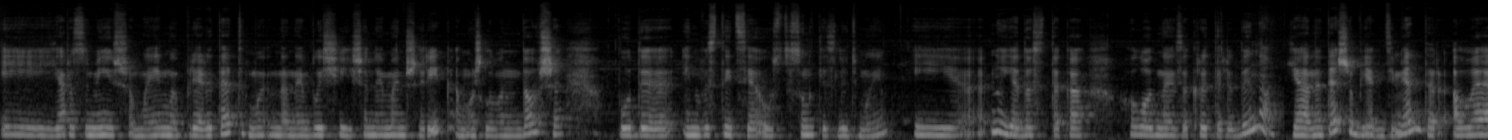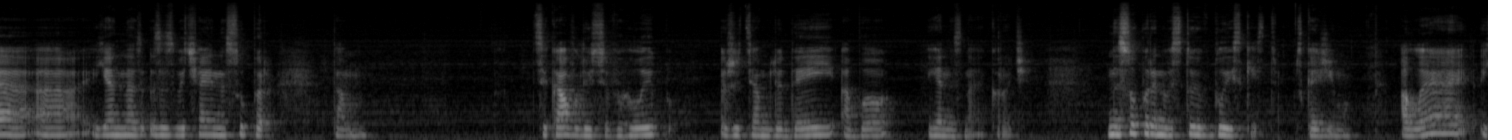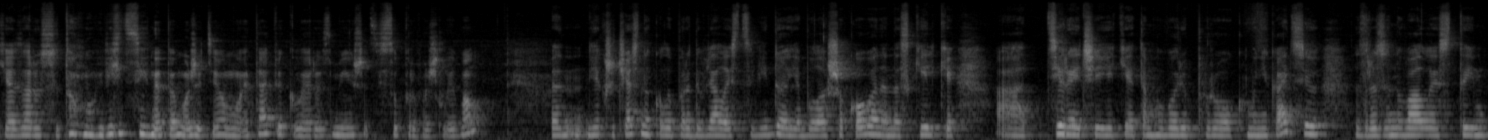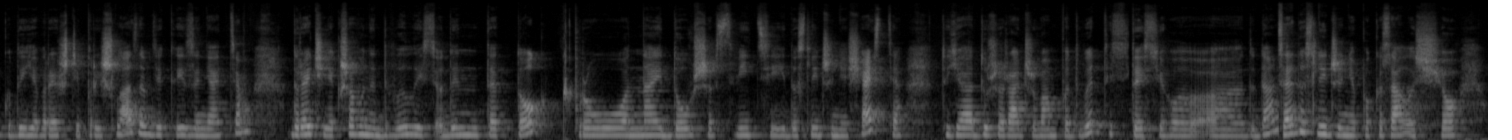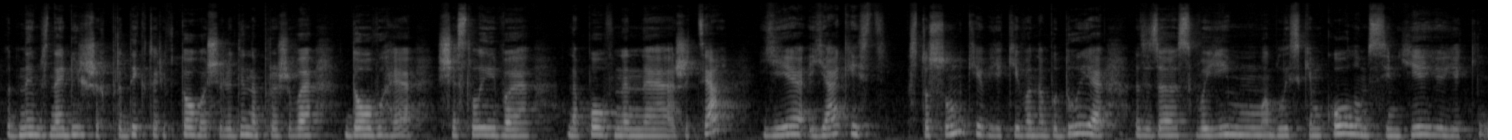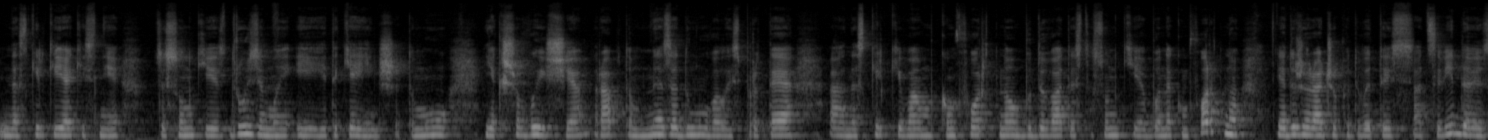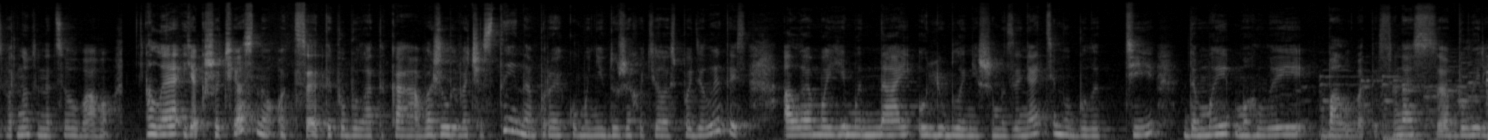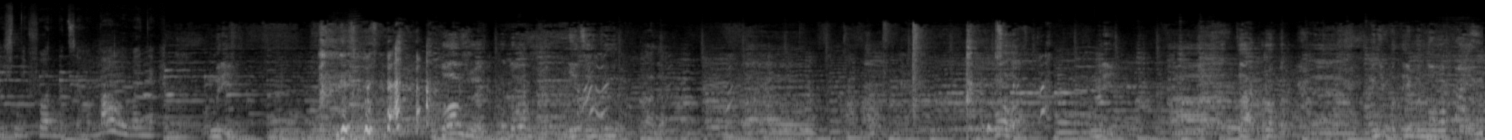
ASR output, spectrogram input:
І я розумію, що моїми пріоритетами на найближчий щонайменше рік, а можливо не довше, буде інвестиція у стосунки з людьми. І ну, я досить така холодна і закрита людина. Я не те, щоб як Діментер, але е, я на, зазвичай не супер там цікавлюсь вглиб життям людей, або я не знаю, коротше, не супер інвестую в близькість, скажімо. Але я зараз у тому віці, на тому життєвому етапі, коли я розумію, що це супер важливо. Е, Якщо чесно, коли передивлялась це відео, я була шокована, наскільки а, ті речі, які я там говорю про комунікацію, зрезонували з тим, куди я врешті прийшла завдяки заняттям. До речі, якщо ви не дивились один TED-Talk про найдовше в світі дослідження щастя, то я дуже раджу вам подивитись, десь його е, додам. Це дослідження показало, що одним з найбільших предикторів того, що людина проживе довге, щасливе, наповнене життя, є якість стосунків, які вона будує з своїм близьким колом, з сім'єю, наскільки якісні стосунки з друзями і таке інше. Тому, якщо ви ще раптом не задумувались про те, е, наскільки вам комфортно будувати стосунки або некомфортно, я дуже раджу подивитись це відео і звернути на це увагу. Але якщо чесно, оце типу була така важлива частина, про яку мені дуже хотілося поділитись. Але моїми найулюбленішими заняттями були ті, де ми могли балуватись. У нас е, були різні форми цього балування. Умрі. Продовжуй, продовжуй. Ні, це не треба. Е, Ага. Умрі. Так, Роберт, е, мені потрібен новий килим.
